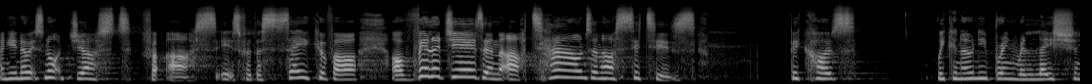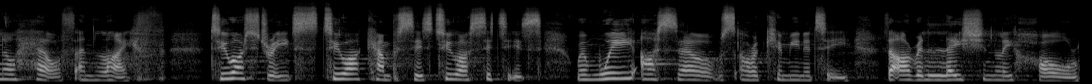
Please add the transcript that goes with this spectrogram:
And you know, it's not just for us, it's for the sake of our, our villages and our towns and our cities. Because we can only bring relational health and life to our streets, to our campuses, to our cities, when we ourselves are a community that are relationally whole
